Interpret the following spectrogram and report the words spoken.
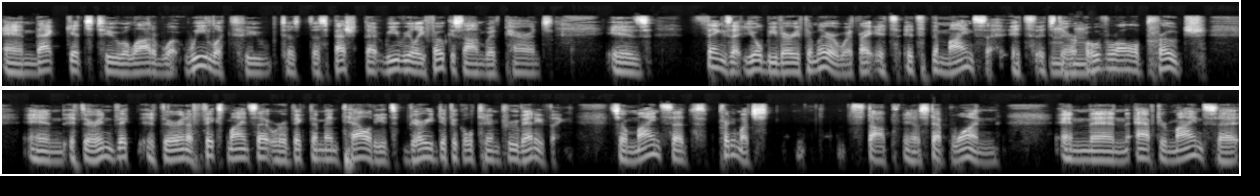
And that gets to a lot of what we look to to, to special that we really focus on with parents is things that you'll be very familiar with right? It's it's the mindset. It's it's mm-hmm. their overall approach. And if they're in vic- if they're in a fixed mindset or a victim mentality it's very difficult to improve anything. So mindset's pretty much stop you know step 1 and then after mindset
